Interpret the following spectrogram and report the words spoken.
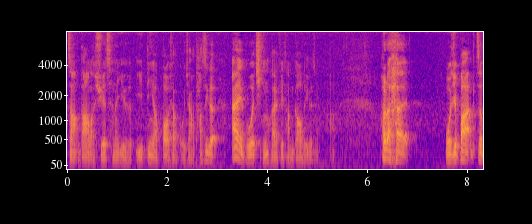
长大了学成了以后一定要报效国家。他是一个爱国情怀非常高的一个人啊。后来我就把这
